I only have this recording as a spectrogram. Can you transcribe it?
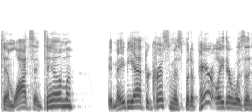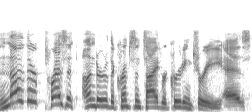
Tim Watson. Tim, it may be after Christmas, but apparently there was another present under the Crimson Tide recruiting tree as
